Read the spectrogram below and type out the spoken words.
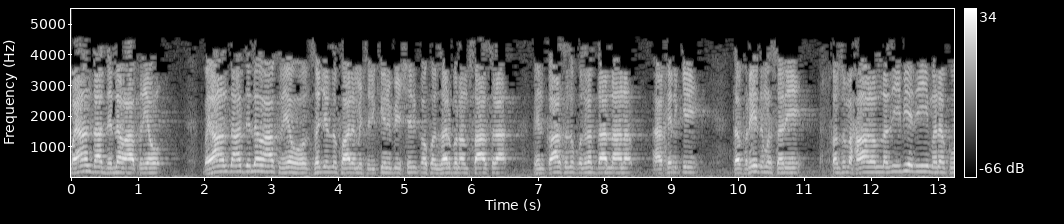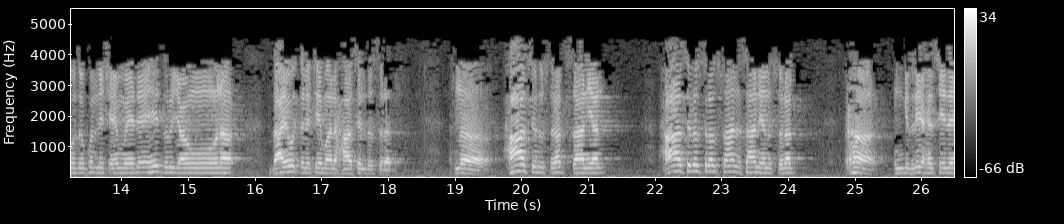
بیان دا دل و عقلیو بیان دا دل و عقلیو سجل دفاظ مشرکین بی شرک و فضرب الامساسرا انکار سے قدرت دا اللہ آخر کی تفرید مسری، فسبحان الذي بيده ملكوت كل شيء ويده ترجعون. دایو طریقے من حاصل دسرت نا، حاصل سرت ثانیا، حاصل سرت ثانیا سرت ہاں، انگدری حصے دے.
